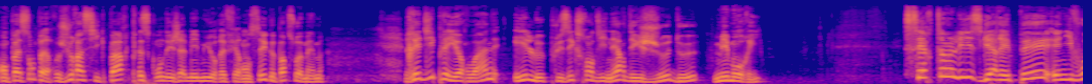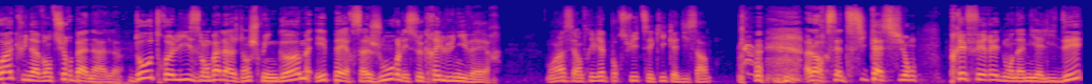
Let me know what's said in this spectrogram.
en passant par Jurassic Park, parce qu'on n'est jamais mieux référencé que par soi-même. Ready Player One est le plus extraordinaire des jeux de memory. Certains lisent Guerre épée et n'y voient qu'une aventure banale. D'autres lisent l'emballage d'un chewing-gum et percent à jour les secrets de l'univers. Voilà, c'est un trivial poursuite, c'est qui qui a dit ça Alors, cette citation préférée de mon ami Hallyday,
